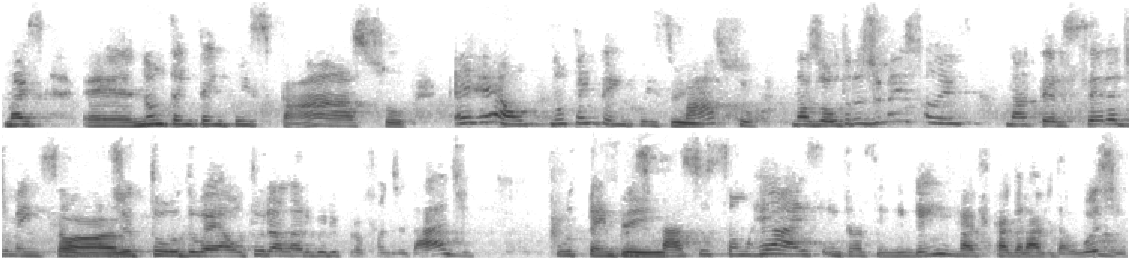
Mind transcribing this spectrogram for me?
mas é, não tem tempo e espaço. É real, não tem tempo e espaço Sim. nas outras dimensões. Na terceira dimensão, claro. onde tudo é altura, largura e profundidade, o tempo Sim. e espaço são reais. Então, assim, ninguém vai ficar grávida hoje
